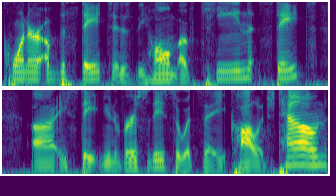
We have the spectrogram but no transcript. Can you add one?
corner of the state. It is the home of Keene State, uh, a state university, so it's a college town.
